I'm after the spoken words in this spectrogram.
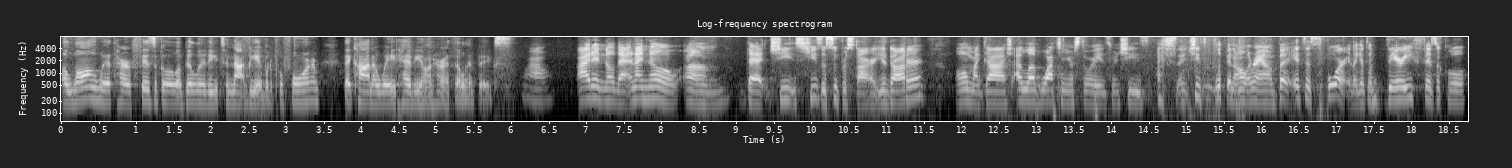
along with her physical ability to not be able to perform, that kind of weighed heavy on her at the Olympics. Wow, I didn't know that, and I know um, that she's she's a superstar. Your daughter. Oh my gosh, I love watching your stories when she's she's flipping all around. But it's a sport, like it's a very physical,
